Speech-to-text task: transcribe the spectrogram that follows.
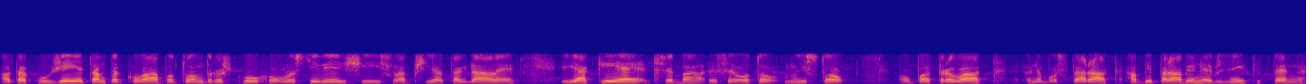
a ta kůže je tam taková potom trošku choulostivější, slabší a tak dále. Jak je třeba se o to místo opatrovat nebo starat, aby právě nevznikl ten e,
